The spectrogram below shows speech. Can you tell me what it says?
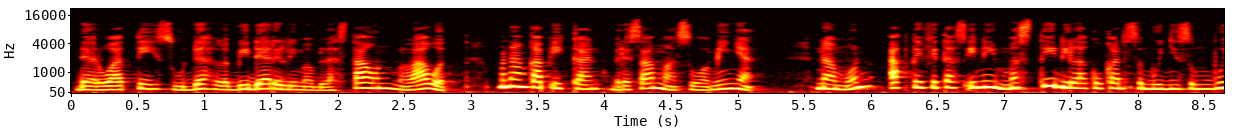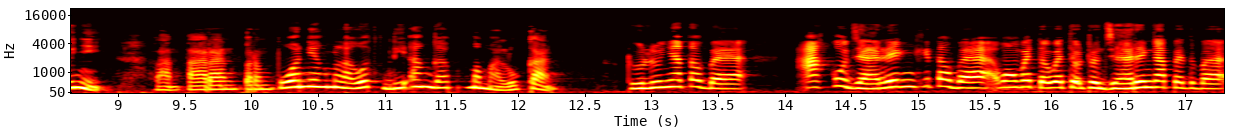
Darwati sudah lebih dari 15 tahun melaut, menangkap ikan bersama suaminya. Namun, aktivitas ini mesti dilakukan sembunyi-sembunyi, lantaran perempuan yang melaut dianggap memalukan. Dulunya tuh, Mbak, aku jaring kita, Mbak, wong wedok-wedok don jaring kabeh Mbak.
